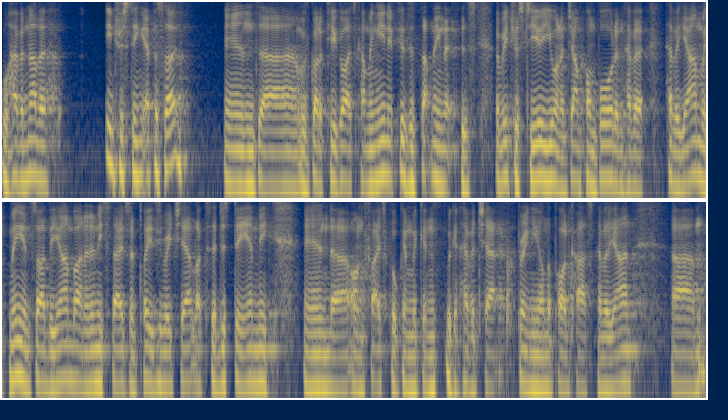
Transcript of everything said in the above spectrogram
we'll have another interesting episode and uh, we've got a few guys coming in. If this is something that is of interest to you, you want to jump on board and have a have a yarn with me inside the yarn barn at any stage, then please reach out. Like I said, just DM me and uh, on Facebook, and we can we can have a chat, bring you on the podcast, and have a yarn. Um,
